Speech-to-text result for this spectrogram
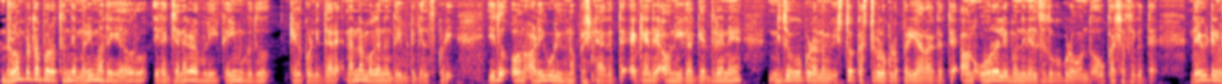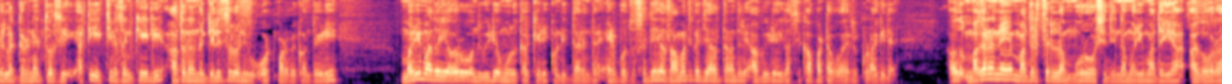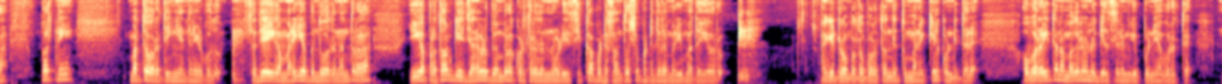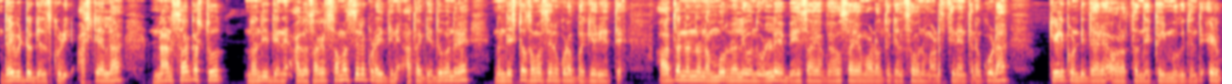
Drone Pratap ಅವರ ತಂದೆ ಮರಿಮಾದಯ್ಯ ಅವರು ಈಗ ಜನಗಳ ಬಳಿ ಕೈ ಮುಗಿದು ಕೇಳ್ಕೊಂಡಿದ್ದಾರೆ. ನನ್ನ ಮಗನ ದಯವಿಟ್ಟು ಗೆಲ್ಲಿಸ್ಕೊಡಿ. ಇದು ಅವನು ಅಳಿವು ಉಳಿವಿನ ಪ್ರಶ್ನೆ ಆಗುತ್ತೆ. ಯಾಕೆಂದರೆ ಅವನು ಈಗ ಗೆದ್ರೇ ನಿಜಕ್ಕೂ ಕೂಡ ನಮಗೆ ಎಷ್ಟೋ ಕಷ್ಟಗಳು ಕೂಡ ಪರಿಹಾರ ಆಗುತ್ತೆ. ಅವನು ಊರಲ್ಲಿ ಬಂದು ನೆಲೆಸೋದಕ್ಕೂ ಕೂಡ ಒಂದು ಅವಕಾಶ ಸಿಗುತ್ತೆ. ದಯವಿಟ್ಟು ನೀವೆಲ್ಲ ಕರುಣೆ ತೋರಿಸಿ, ಅತಿ ಹೆಚ್ಚಿನ ಸಂಖ್ಯೆಯಲ್ಲಿ ಆತನನ್ನು ಗೆಲ್ಲಿಸಲು ನೀವು ವೋಟ್ ಮಾಡಬೇಕು ಅಂತ ಹೇಳಿ ಮರಿಮಾದಯ್ಯ ಅವರು ಒಂದು ವಿಡಿಯೋ ಮೂಲಕ ಕೇಳಿಕೊಂಡಿದ್ದಾರೆ ಅಂತ ಹೇಳ್ಬೋದು. ಸದ್ಯದ ಸಾಮಾಜಿಕ ಜಾಲತಾಣದಲ್ಲಿ ಆ ವಿಡಿಯೋ ಈಗ ಸಿಕ್ಕಾಪಟ್ಟ ವೈರಲ್ ಕೂಡ ಆಗಿದೆ. ಹೌದು, ಮಗನನ್ನೇ ಮಾತಾಡ್ತಿರಲಿಲ್ಲ ಮೂರು ವರ್ಷದಿಂದ ಮರಿಮಾದಯ್ಯ ಹಾಗೂ ಅವರ ಪತ್ನಿ ಮತ್ತು ಅವರ ತಂಗಿ ಅಂತಲೇ ಹೇಳ್ಬೋದು. ಸದ್ಯ ಈಗ ಮನೆಗೆ ಬಂದು ಹೋದ ನಂತರ ಈಗ ಪ್ರತಾಪ್ಗೆ ಜನಗಳು ಬೆಂಬಲ ಕೊಡ್ತಿರೋದನ್ನು ನೋಡಿ ಸಿಕ್ಕಾಪಟ್ಟೆ ಸಂತೋಷಪಟ್ಟಿದ್ದಾರೆ ಮರಿಮಾದಯ್ಯ ಅವರು. ಹಾಗೆ ಡ್ರೋನ್ ಪ್ರತಾಪ್ ಅವರ ತಂದೆ ತುಂಬಾ ಕೇಳ್ಕೊಂಡಿದ್ದಾರೆ. ಒಬ್ಬ ರೈತನ ಮಗನನ್ನು ಗೆಲ್ಲಿಸಿ ನಿಮಗೆ ಪುಣ್ಯ ಬರುತ್ತೆ. ದಯವಿಟ್ಟು ಗೆಲ್ಲಿಸ್ಕೊಡಿ ಅಷ್ಟೇ ಅಲ್ಲ, ನಾನು ಸಾಕಷ್ಟು ನೊಂದಿದ್ದೇನೆ, ಆಗ ಸಾಕಷ್ಟು ಸಮಸ್ಯೆಯಲ್ಲೂ ಕೂಡ ಇದ್ದೀನಿ. ಆತ ಗೆದ್ದು ಬಂದರೆ ನಂದು ಎಷ್ಟೋ ಸಮಸ್ಯೆನೂ ಕೂಡ ಬಗೆಹರಿಯುತ್ತೆ. ಆತನನ್ನು ನಮ್ಮೂರಿನಲ್ಲಿ ಒಂದು ಒಳ್ಳೆಯ ಬೇಸಾಯ, ವ್ಯವಸಾಯ ಮಾಡುವಂಥ ಕೆಲಸವನ್ನು ಮಾಡಿಸ್ತೀನಿ ಅಂತಲೂ ಕೂಡ ಕೇಳಿಕೊಂಡಿದ್ದಾರೆ. ಅವರ ತಂದೆ ಕೈ ಮುಗಿದಂತೆ ಹೇಳ್ಬೋದು.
